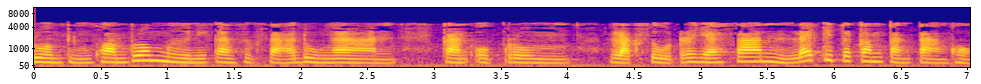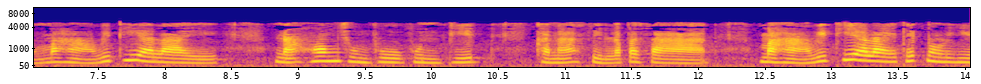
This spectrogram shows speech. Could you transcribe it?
รวมถึงความร่วมมือในการศึกษาดูงาน การอบรม หลักสูตรระยะสั้น และกิจกรรมต่างๆ ของมหาวิทยาลัย ณ ห้องชุมพูพุนพิษ คณะศิลปศาสตร์ มหาวิทยาลัยเทคโนโลยี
